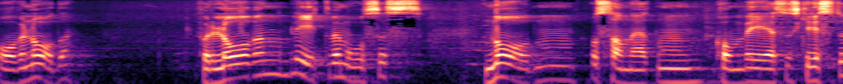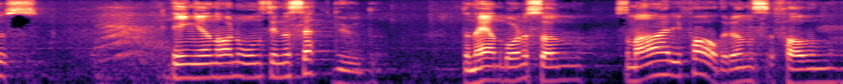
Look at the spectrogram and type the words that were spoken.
over nåde. For loven ble gitt ved Moses, nåden og sannheten kom ved Jesus Kristus. Ingen har noensinne sett Gud, den enbårne sønn, som er i Faderens favn.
